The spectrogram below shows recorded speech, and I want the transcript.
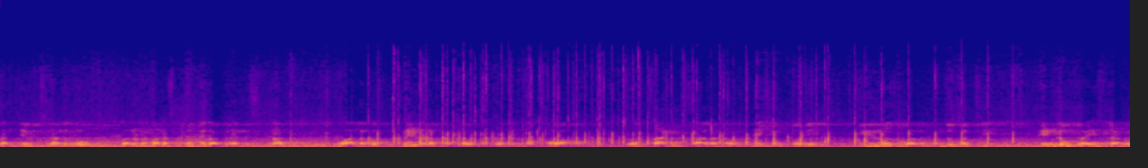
సంజీవ్ ఇచ్చినందుకు వాళ్ళను మనస్ఫూర్తిగా అభినందిస్తున్నాను వాళ్ళకు క్రీడల పట్ల ఉన్నటువంటి మక్కువ ప్రోత్సహించాలన్న ఉద్దేశంతో ఈరోజు వాళ్ళు ముందుకొచ్చి రెండు ప్రైజ్లను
